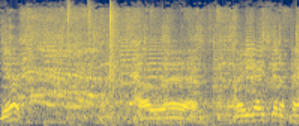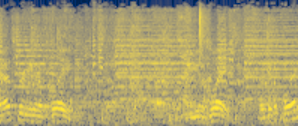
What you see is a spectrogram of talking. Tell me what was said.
Yes. All right. Now you guys gonna pass or are you gonna play? You gonna play? Are gonna play?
